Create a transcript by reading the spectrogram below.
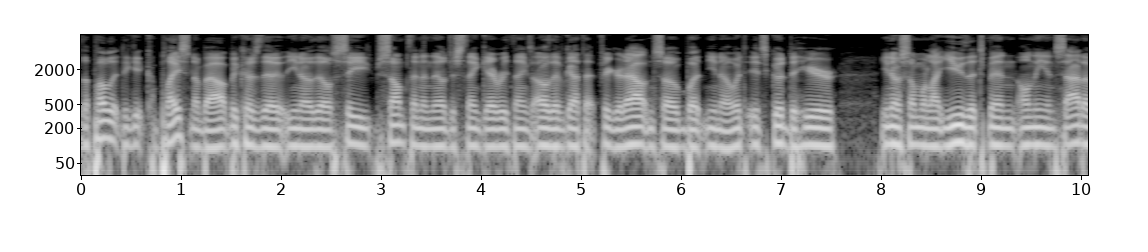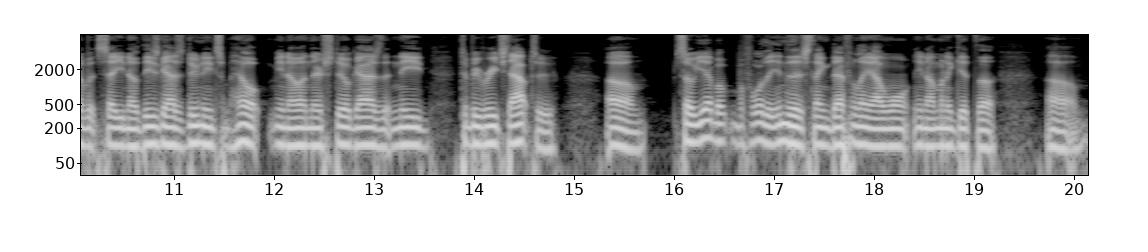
the public to get complacent about because they, you know, they'll see something and they'll just think everything's oh they've got that figured out, and so, but you know, it, it's good to hear you know, someone like you that's been on the inside of it say, you know, these guys do need some help, you know, and there's still guys that need to be reached out to. Um, so yeah, but before the end of this thing, definitely I want, you know, I'm gonna get the, um,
